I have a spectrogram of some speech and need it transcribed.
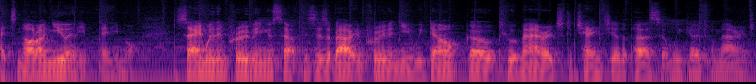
It's not on you any, anymore. Same with improving yourself. This is about improving you. We don't go to a marriage to change the other person. We go to a marriage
